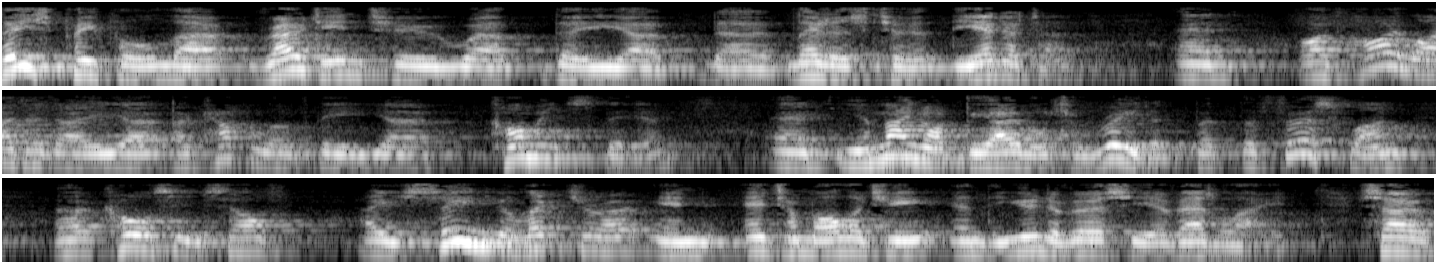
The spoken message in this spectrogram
these people uh, wrote into uh, the letters to the editor, and I've highlighted a, a couple of the comments there and you may not be able to read it, but the first one uh, calls himself a senior lecturer in entomology in the University of Adelaide. So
